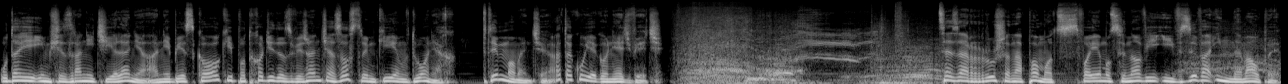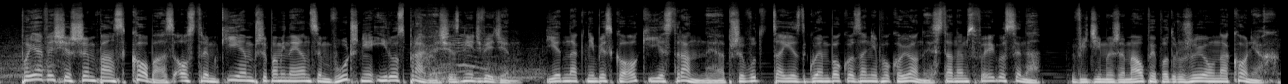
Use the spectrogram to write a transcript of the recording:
Udaje im się zranić jelenia, a niebieskooki podchodzi do zwierzęcia z ostrym kijem w dłoniach. W tym momencie atakuje go niedźwiedź. Cezar rusza na pomoc swojemu synowi i wzywa inne małpy. Pojawia się szympans Koba z ostrym kijem przypominającym włócznie i rozprawia się z niedźwiedziem. Jednak niebieskooki jest ranny, a przywódca jest głęboko zaniepokojony stanem swojego syna. Widzimy, że małpy podróżują na koniach.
